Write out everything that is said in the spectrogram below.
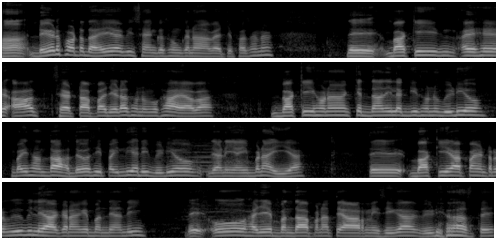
ਹਾਂ, ਡੇਢ ਫੁੱਟ ਦਾ ਇਹ ਆ ਵੀ ਸਿੰਗ ਸੁੰਗ ਨਾ ਵਿੱਚ ਫਸਣ। ਤੇ ਬਾਕੀ ਇਹ ਆ ਸੈਟਅਪ ਆ ਜਿਹੜਾ ਤੁਹਾਨੂੰ ਵਿਖਾਇਆ ਵਾ। ਬਾਕੀ ਹੁਣ ਕਿੱਦਾਂ ਦੀ ਲੱਗੀ ਤੁਹਾਨੂੰ ਵੀਡੀਓ ਬਾਈ ਸਾਨੂੰ ਦੱਸ ਦਿਓ, ਅਸੀਂ ਪਹਿਲੀ ਵਾਰੀ ਵੀਡੀਓ ਜਾਨੀ ਐਂ ਬਣਾਈ ਆ। ਤੇ ਬਾਕੀ ਆਪਾਂ ਇੰਟਰਵਿਊ ਵੀ ਲਿਆ ਕਰਾਂਗੇ ਬੰਦਿਆਂ ਦੀ। ਤੇ ਉਹ ਹਜੇ ਬੰਦਾ ਆਪਣਾ ਤਿਆਰ ਨਹੀਂ ਸੀਗਾ ਵੀਡੀਓ ਵਾਸਤੇ।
